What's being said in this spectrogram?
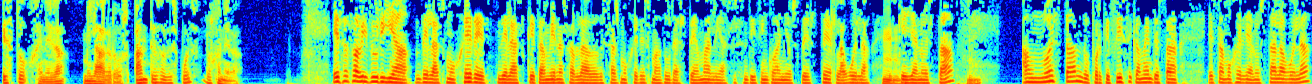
esto genera milagros, antes o después los genera. Esa sabiduría de las mujeres de las que también has hablado, de esas mujeres maduras, de Amalia, 65 años, de Esther, la abuela, que ya no está, aún no estando, porque físicamente esta, esta mujer ya no está, la abuela,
